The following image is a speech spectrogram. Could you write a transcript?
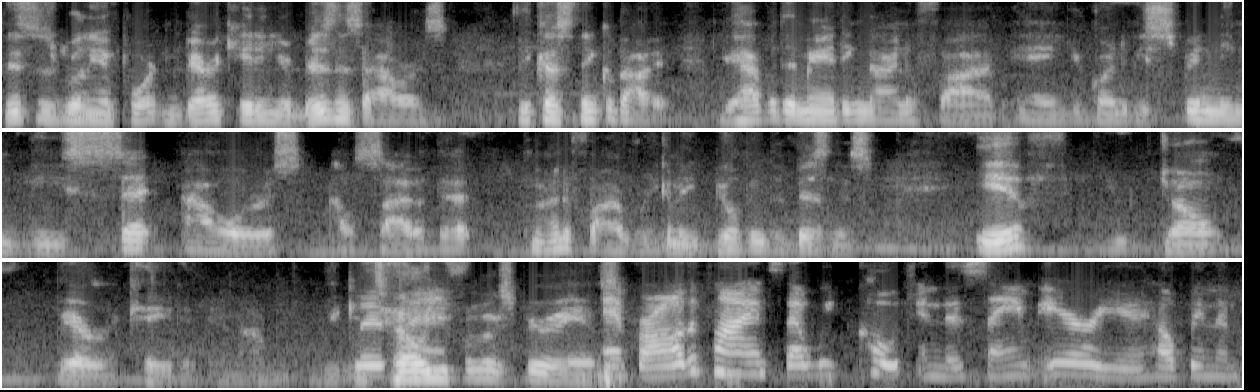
This is really important, barricading your business hours. Because think about it, you have a demanding nine to five, and you're going to be spending these set hours outside of that nine to five where you're going to be building the business. If you don't barricade it, and I'm, we can tell you from experience, And for all the clients that we coach in this same area, helping them,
